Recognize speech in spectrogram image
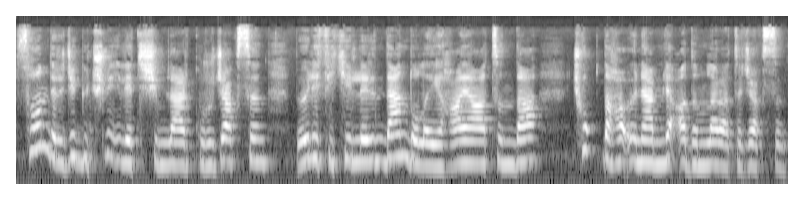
Son derece güçlü iletişimler kuracaksın. Böyle fikirlerinden dolayı hayatında çok daha önemli adımlar atacaksın.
